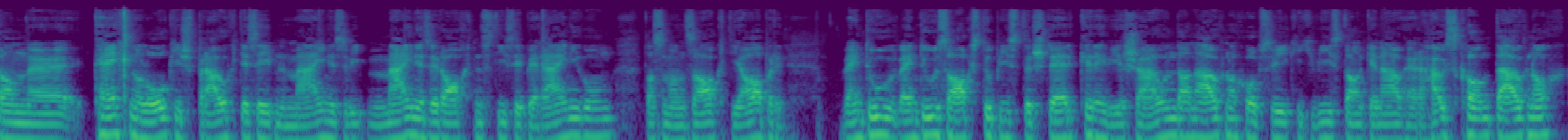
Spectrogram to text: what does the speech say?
dann äh, technologisch braucht es eben meines, meines Erachtens diese Bereinigung, dass man sagt, ja, aber wenn du, wenn du sagst, du bist der Stärkere, wir schauen dann auch noch, ob es wirklich, wie es dann genau herauskommt, auch noch,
